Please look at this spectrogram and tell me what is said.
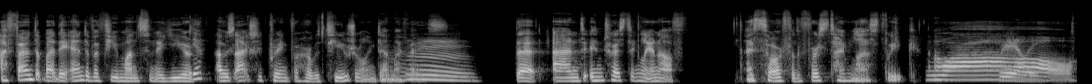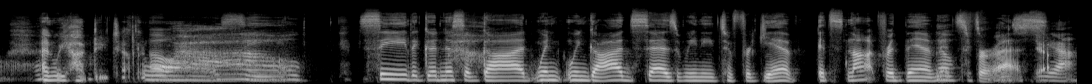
I found that by the end of a few months and a year, yep. I was actually praying for her with tears rolling down my face. Mm that, and interestingly enough, I saw her for the first time last week. Wow. Really? And we hugged each other. Oh, wow. See, see the goodness of God. When when God says we need to forgive, it's not for them, no, it's, it's, for, us. us. Yeah.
